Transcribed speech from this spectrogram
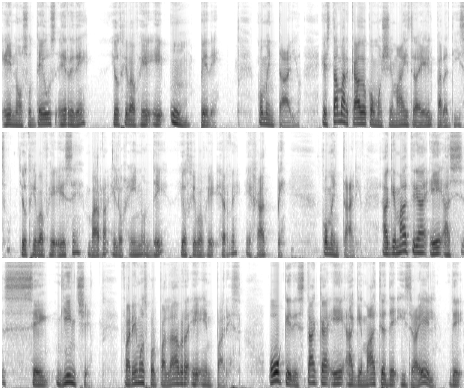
e Nosoteus RD, Yod e Um PD. Comentario. Está marcado como Shema Israel Paradiso, Yod S barra Eloheinu D, Yod R, Ejad P. Comentario. A gematria e seguinche. Faremos por palabra e en pares. O que destaca e a gematria de Israel, de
